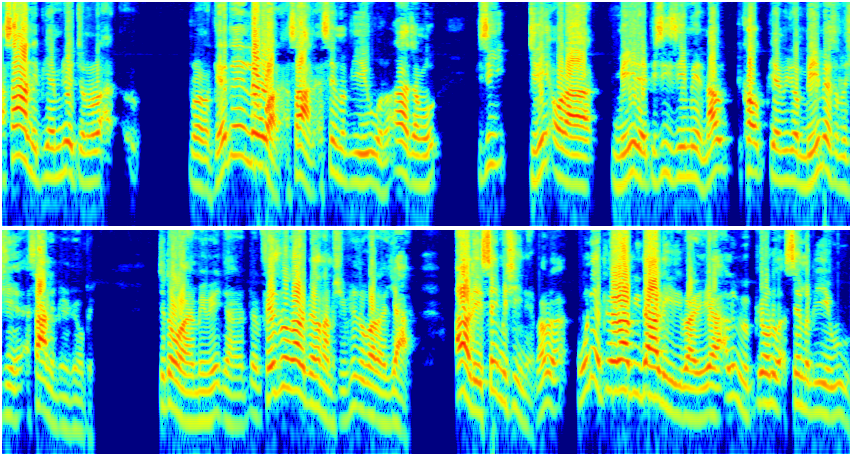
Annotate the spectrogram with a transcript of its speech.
အစကနေပြန်ပြီးတော့ကျွန်တော်တို့ get in လောက်ရတာအစနဲ့အဆင်မပြေဘူးပေါ့နော်အဲ့ဒါကြောင့်မို့ပစ္စည်းဒီနေ့ order မေးတယ်ပစ္စည်းဈေးမေးတယ်နောက်တစ်ခေါက်ပြန်ပြီးတော့မေးမယ်ဆိုလို့ရှိရင်အစနဲ့ပြန်ပြောပေး TikTok ကမေးမေး Facebook ကတော့ပြဿနာမရှိ Facebook ကတော့ရအဲ့ဒါလေးစိတ်မရှိနဲ့ဘာလို့ဟိုနေ့ပြောထားပြီးသားလေးတွေပါတွေကအဲ့လိုမျိုးပြောလို့အဆင်မပြေဘူး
